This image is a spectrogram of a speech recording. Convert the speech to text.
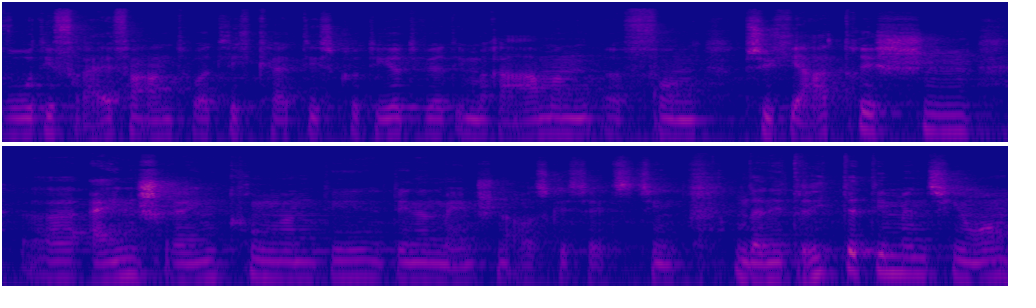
wo die Freiverantwortlichkeit diskutiert wird im Rahmen äh, von psychiatrischen äh, Einschränkungen, die, denen Menschen ausgesetzt sind. Und eine dritte Dimension,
